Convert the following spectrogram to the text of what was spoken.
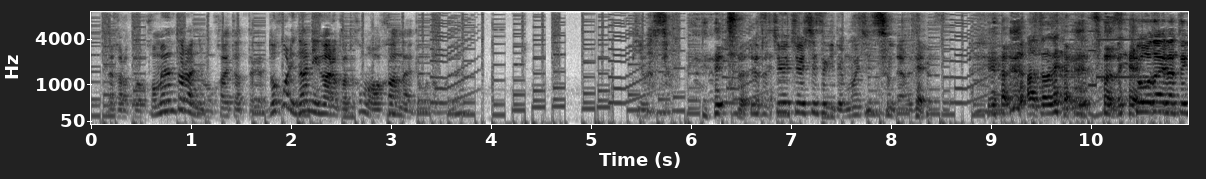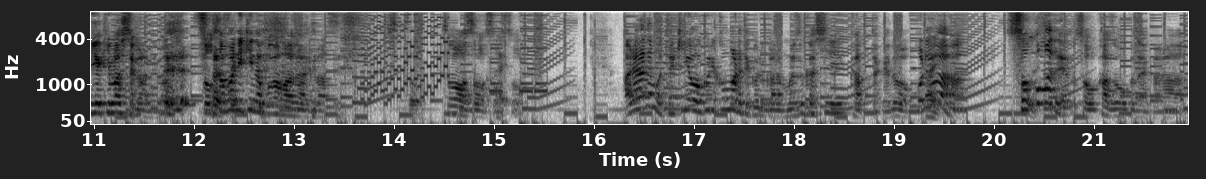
みよだからこれコメント欄にも書いてあったけどどこに何があるかとかも分かんないってことだもんね木島さんちょっと集中しすぎて無視すんだよねあすいませんすいませんちょっ強大な敵が来ましたからね。そうそこにキノコがまだあります。とそうそうそうそう、あれはでも敵が送り込まれてくるから難しかったけどこれはそこまでそう数多くないから。そ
